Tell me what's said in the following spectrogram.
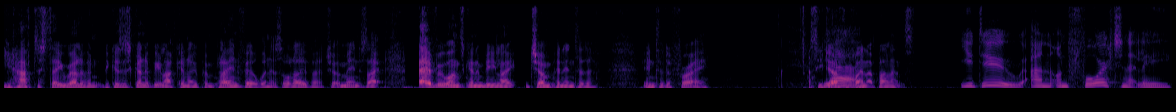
you have to stay relevant because it's going to be like an open playing field when it's all over. Do you know what I mean? It's like everyone's going to be like jumping into the into the fray. So you do have to find that balance. You do, and unfortunately,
